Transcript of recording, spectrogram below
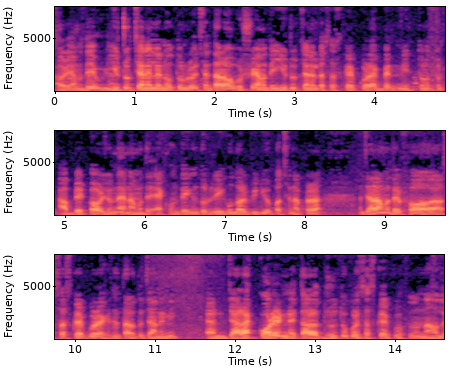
সরি আমাদের ইউটিউব চ্যানেলে নতুন রয়েছেন, তারা অবশ্যই আমাদের ইউটিউব চ্যানেলটা সাবস্ক্রাইব করে রাখবেন। নিত্য নতুন আপডেট পাওয়ার জন্য অ্যান্ড আমাদের এখন থেকে কিন্তু রেগুলার ভিডিও পাচ্ছেন আপনারা। যারা আমাদের সাবস্ক্রাইব করে রেখেছেন, তারা তো জানেনি অ্যান্ড যারা করেন নাই, তারা দ্রুত করে সাবস্ক্রাইব করে ফেলুন, না হলে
